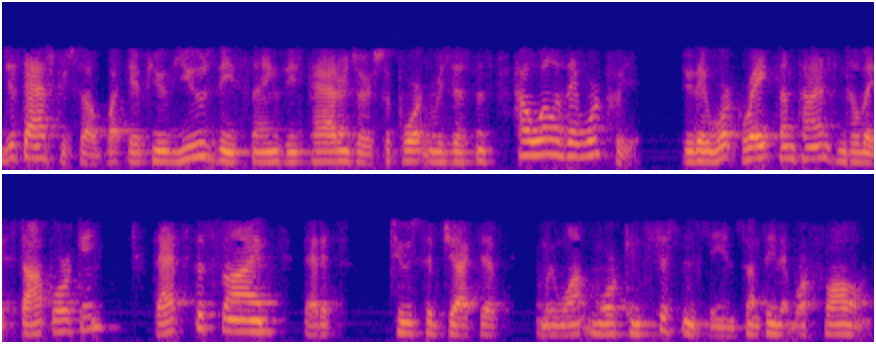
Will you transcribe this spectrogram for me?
just ask yourself, but if you've used these things, these patterns or support and resistance, how well have they worked for you? Do they work great sometimes until they stop working? That's the sign that it's too subjective and we want more consistency in something that we're following.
